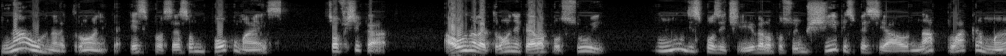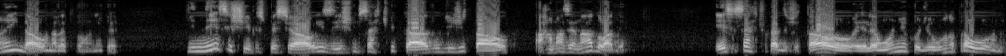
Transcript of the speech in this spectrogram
Na urna eletrônica, esse processo é um pouco mais sofisticado. A urna eletrônica ela possui um dispositivo, ela possui um chip especial na placa-mãe da urna eletrônica, e nesse chip especial existe um certificado digital armazenado lá dentro. Esse certificado digital ele é único de urna para urna.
